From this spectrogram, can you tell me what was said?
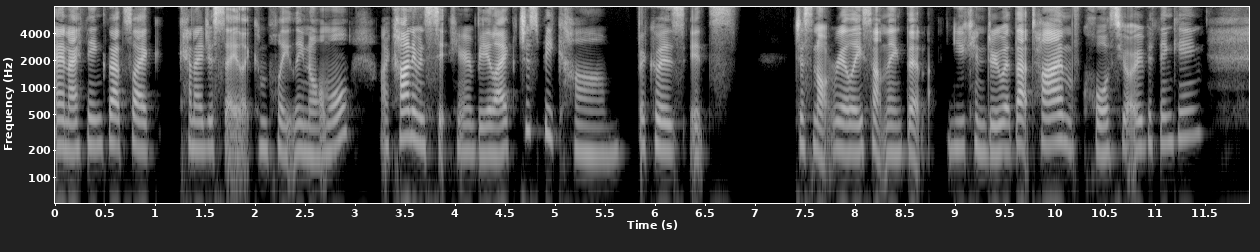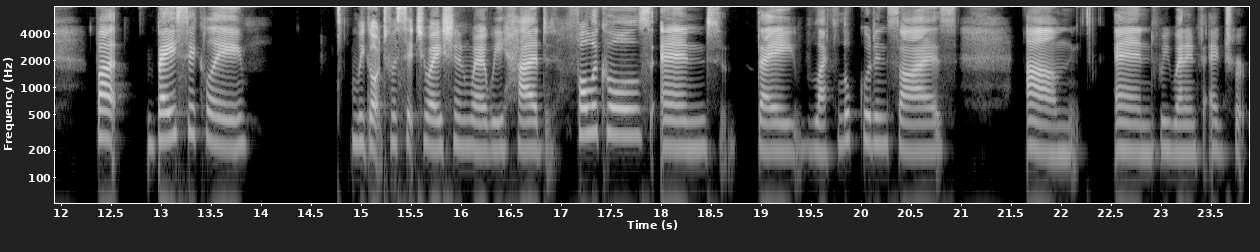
And I think that's like, can I just say, like, completely normal? I can't even sit here and be like, just be calm because it's just not really something that you can do at that time. Of course, you're overthinking. But basically, we got to a situation where we had follicles and they like look good in size. Um, and we went in for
